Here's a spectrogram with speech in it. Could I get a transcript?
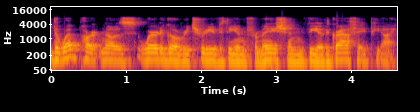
the web part knows where to go retrieve the information via the Graph API.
